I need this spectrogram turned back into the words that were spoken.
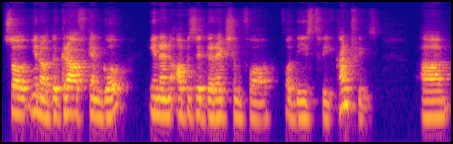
So, you know, the graph can go in an opposite direction for, for these three countries. Um,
